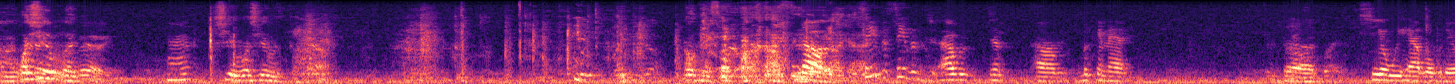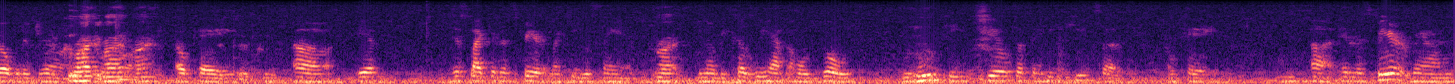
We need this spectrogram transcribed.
Uh, what's shield look like? Protective barrier. Shield, what shield is Okay, so. I see No, what I got. see, the see, the, I was just, um, looking at the shield we have over there over the drum. Right, right, right, Okay, uh, if, just like in the spirit, like he was saying, right. you know, because we have the Holy Ghost, Mhm. he shields us and he keeps us, okay? Uh, in the spirit realm,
